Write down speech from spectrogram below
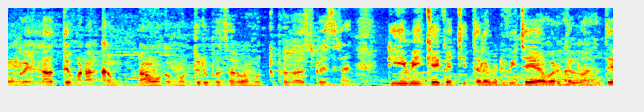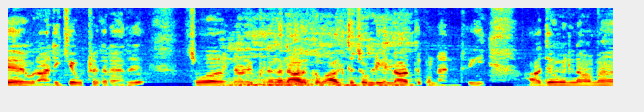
உங்கள் எல்லாத்துக்கும் வணக்கம். நான் உங்கள் முத்துருப்ப சர்வ முத்து பிரகாஷ் பேசுகிறேன் டிவிகே கட்சி தலைவர் விஜய் அவர்கள் வந்து ஒரு அறிக்கை விட்டுருக்கிறாரு. ஸோ என்னுடைய பிறந்த நாளுக்கு வாழ்த்து சொல்லி எல்லாத்துக்கும் நன்றி. அதுவும் இல்லாமல்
